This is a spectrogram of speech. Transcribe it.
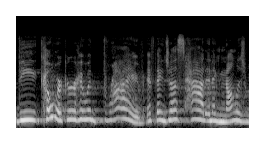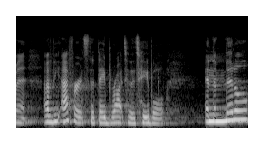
the coworker who would thrive if they just had an acknowledgement of the efforts that they brought to the table. In the middle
